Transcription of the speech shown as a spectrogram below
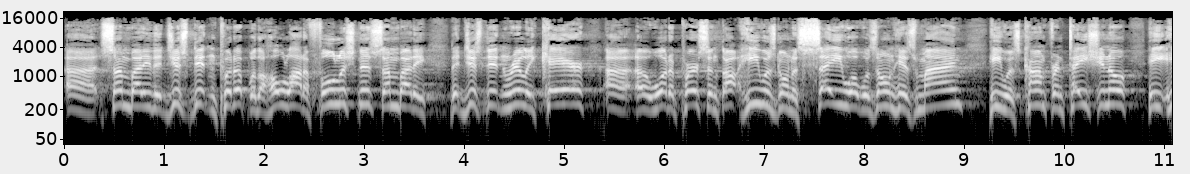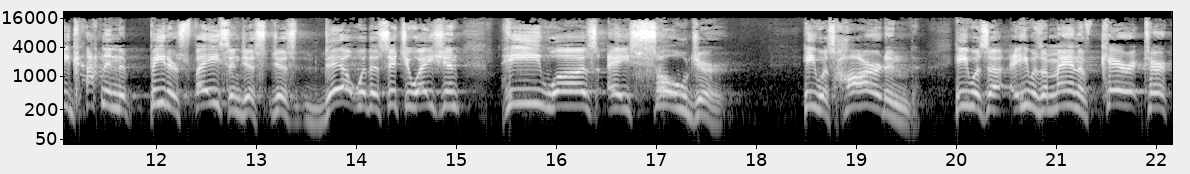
Uh, somebody that just didn't put up with a whole lot of foolishness, somebody that just didn't really care uh, uh, what a person thought. He was going to say what was on his mind. He was confrontational. He, he got into Peter's face and just, just dealt with the situation. He was a soldier. He was hardened. He was a, he was a man of character.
